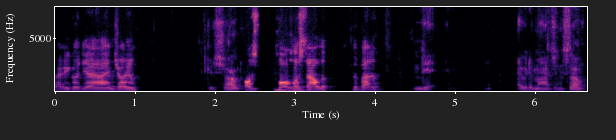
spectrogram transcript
very good. Yeah, I enjoy them. Good shout. Host- more hostile, the, the better. Yeah, I would imagine. So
